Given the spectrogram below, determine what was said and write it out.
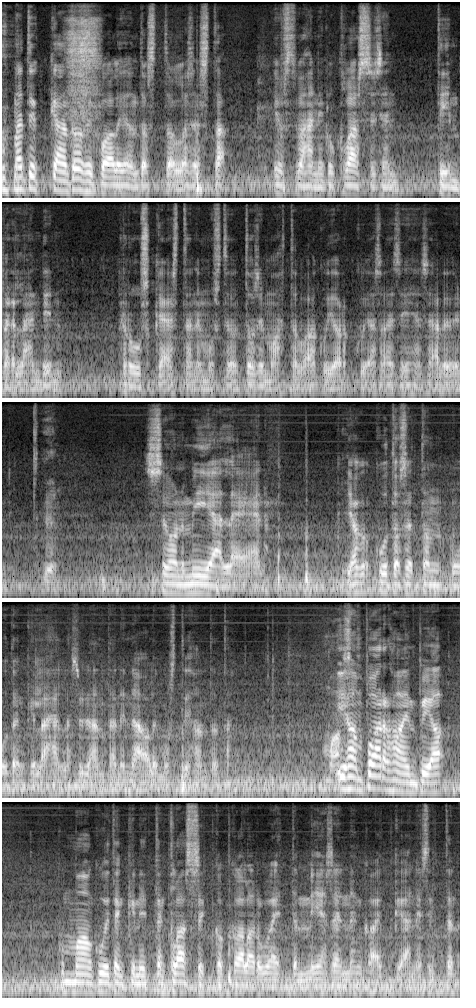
Mä tykkään tosi paljon tosta tollasesta just vähän niinku klassisen Timberlandin ruskeasta, niin musta on tosi mahtavaa, kun Jorkkuja sai siihen sävyyn. Kyllä. Se on mieleen. ja kutoset on muutenkin lähellä sydäntä, niin nämä oli musta ihan, tota, ihan parhaimpia. Kun mä oon kuitenkin niiden klassikko colorwayten mies ennen kaikkea, niin sitten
